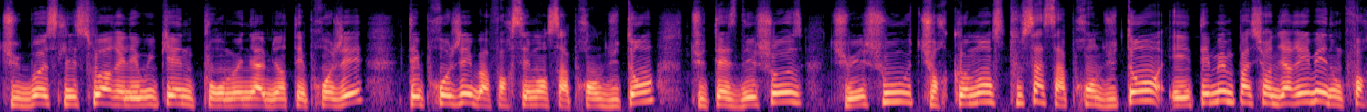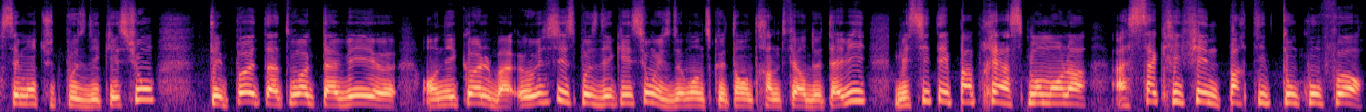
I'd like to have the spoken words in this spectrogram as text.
tu bosses les soirs et les week-ends pour mener à bien tes projets. Tes projets, bah forcément ça prend du temps, tu testes des choses, tu échoues, tu recommences, tout ça ça prend du temps et tu même pas sûr d'y arriver donc forcément tu te poses des questions. Tes potes à toi que tu avais en école, bah, eux aussi se posent des questions, ils se demandent ce que tu es en train de faire de ta vie. Mais si tu pas prêt à ce moment-là à sacrifier une partie de ton confort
